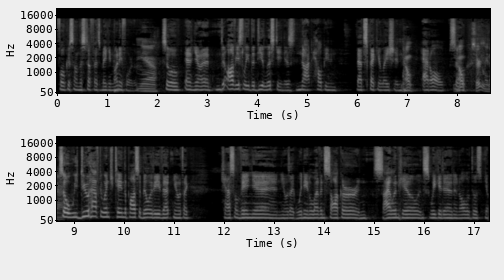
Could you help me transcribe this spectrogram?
focus on the stuff that's making money for them. Yeah. So, and you know, and obviously the delisting is not helping that speculation No. at all. So, No, certainly not. So we do have to entertain the possibility that you know it's like Castlevania and you know it's like Winning Eleven Soccer and Silent Hill and Suikoden and all of those you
